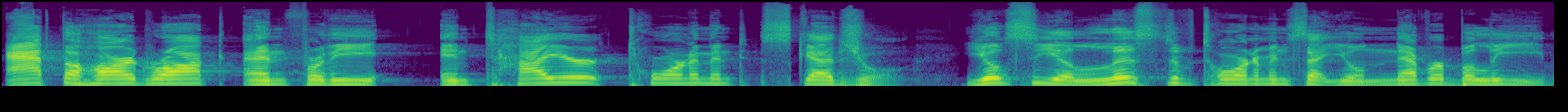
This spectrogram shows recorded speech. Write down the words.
at the Hard Rock. And for the entire tournament schedule, you'll see a list of tournaments that you'll never believe.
